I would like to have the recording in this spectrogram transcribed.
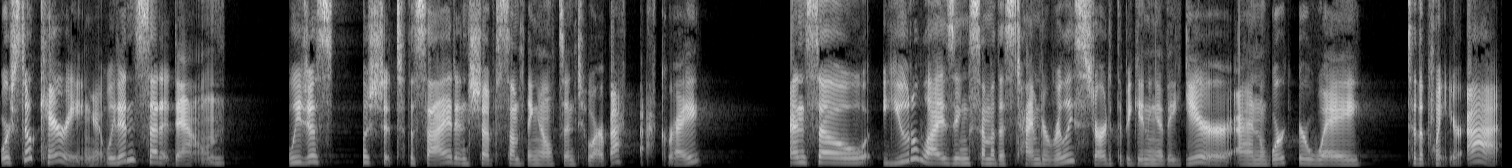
We're still carrying it. We didn't set it down. We just pushed it to the side and shoved something else into our backpack, right? And so, utilizing some of this time to really start at the beginning of the year and work your way to the point you're at,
